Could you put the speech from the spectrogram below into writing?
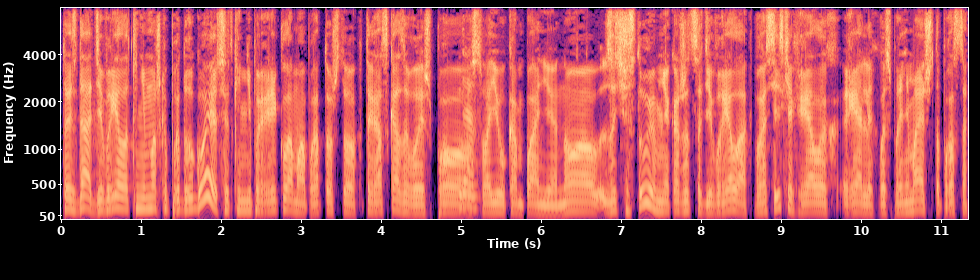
То есть, да, деврел это немножко про другое, все-таки не про рекламу, а про то, что ты рассказываешь про Да. свою компанию. Но зачастую, мне кажется, деврела в российских реалиях, реалиях воспринимает, что просто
